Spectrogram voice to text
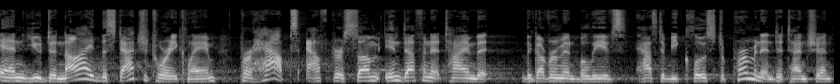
and you denied the statutory claim, perhaps after some indefinite time that the government believes has to be close to permanent detention,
